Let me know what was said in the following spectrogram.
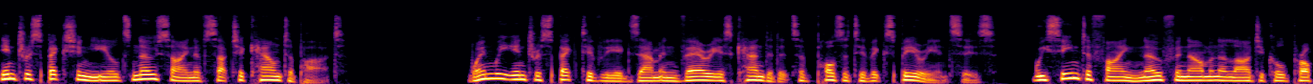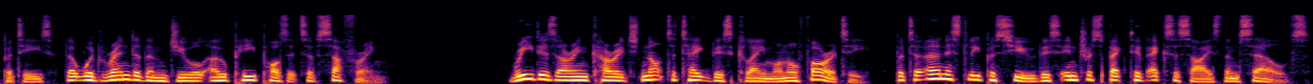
introspection yields no sign of such a counterpart. When we introspectively examine various candidates of positive experiences, we seem to find no phenomenological properties that would render them dual OP posits of suffering. Readers are encouraged not to take this claim on authority, but to earnestly pursue this introspective exercise themselves.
